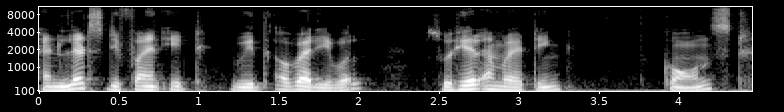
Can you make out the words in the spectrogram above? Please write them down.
and let's define it with a variable. So here i'm writing const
